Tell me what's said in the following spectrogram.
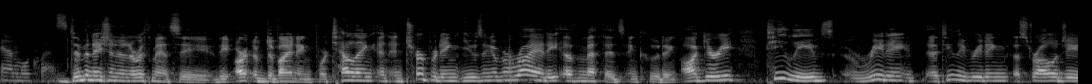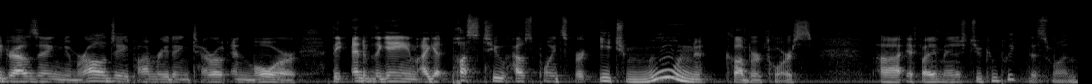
Animal Quest. divination and arithmancy, the art of divining, foretelling, and interpreting using a variety of methods, including augury, tea leaves, reading, uh, tea leaf reading, astrology, dowsing, numerology, palm reading, tarot, and more. At the end of the game, I get plus two house points for each moon clubber course. Uh, if I manage to complete this one.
